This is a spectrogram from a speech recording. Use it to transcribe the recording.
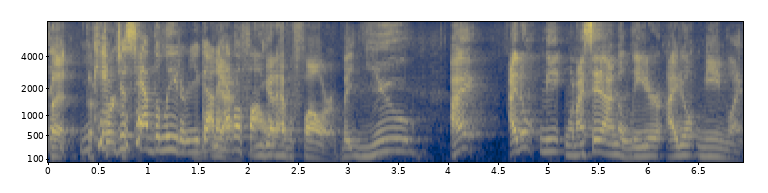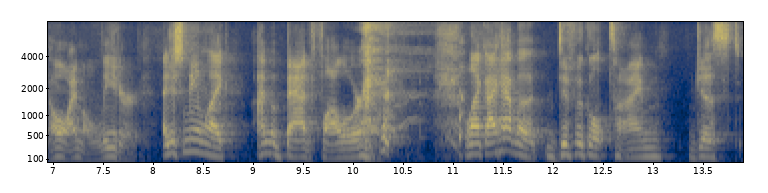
But you can't fir- just have the leader. You got to yeah, have a follower. You got to have a follower. But you, I, I don't mean when I say I'm a leader, I don't mean like oh I'm a leader. I just mean like I'm a bad follower. like I have a difficult time just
